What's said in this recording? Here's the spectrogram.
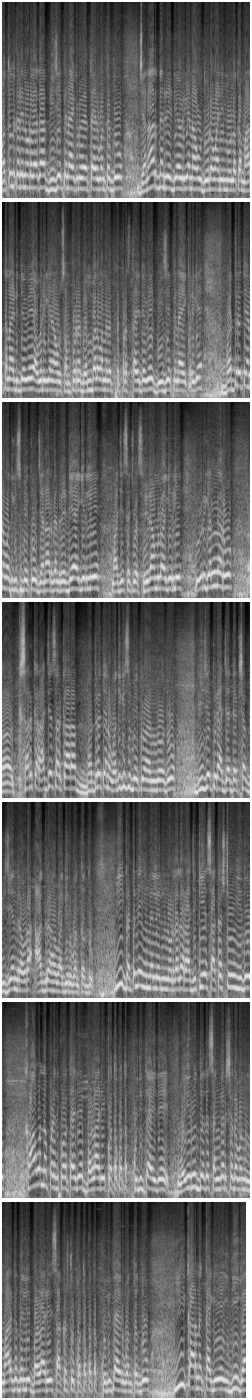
ಮತ್ತೊಂದು ಕಡೆ ನೋಡಿದಾಗ ಬಿಜೆಪಿ ನಾಯಕರು ಹೇಳ್ತಾ ಇರುವಂಥದ್ದು ಜನಾರ್ದನ್ ರೆಡ್ಡಿ ಅವರಿಗೆ ನಾವು ದೂರವಾಣಿ ಮೂಲಕ ಮಾತನಾಡಿದ್ದೇವೆ, ಅವರಿಗೆ ನಾವು ಸಂಪೂರ್ಣ ಬೆಂಬಲವನ್ನು ವ್ಯಕ್ತಪಡಿಸ್ತಾ ಇದ್ದೇವೆ. ಬಿಜೆಪಿ ನಾಯಕರಿಗೆ ಭದ್ರತೆಯನ್ನು ಒದಗಿಸಬೇಕು. ಜನಾರ್ದನ್ ರೆಡ್ಡಿ ಆಗಿರಲಿ, ಮಾಜಿ ಸಚಿವ ಶ್ರೀರಾಮುಲು ಆಗಿರಲಿ, ಇವರಿಗೆಲ್ಲರೂ ಸರ್ಕಾರ ರಾಜ್ಯ ಸರ್ಕಾರ ಭದ್ರತೆಯನ್ನು ಒದಗಿಸಬೇಕು ಅನ್ನೋದು ಬಿಜೆಪಿ ರಾಜ್ಯಾಧ್ಯಕ್ಷ ವಿಜೇಂದ್ರ ಅವರ ಆಗ್ರಹವಾಗಿರುವಂಥದ್ದು ಈ ಘಟನೆ ಹಿನ್ನೆಲೆಯಲ್ಲಿ ನೋಡಿದಾಗ ರಾಜಕೀಯ ಸಾಕಷ್ಟು ಇದು ಕಾವನ್ನು ಪಡೆದುಕೊಳ್ತಾ ಇದೆ. ಬಳ್ಳಾರಿ ಕೊತ ಕೊತ ಕುದಿತಾ ಇದೆ. ವೈರುಧ್ಯದ ಸಂಘರ್ಷದ ಒಂದು ಮಾರ್ಗದಲ್ಲಿ ಬಳ್ಳಾರಿ ಸಾಕಷ್ಟು ಕೊತ ಕೊತ ಕುದಿತಾ ಇರುವಂಥದ್ದು. ಈ ಕಾರಣಕ್ಕಾಗಿಯೇ ಇದೀಗ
